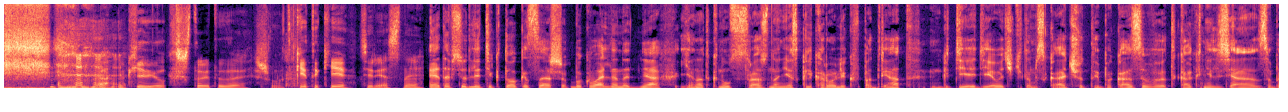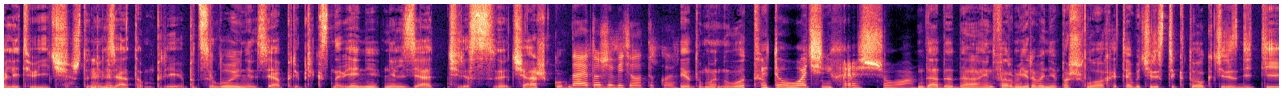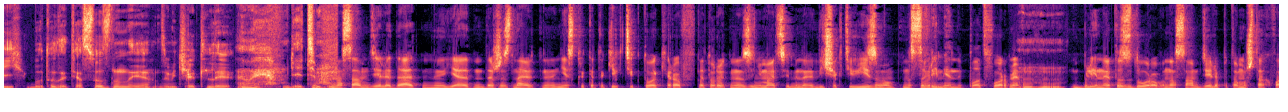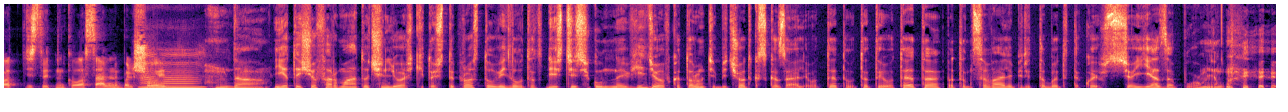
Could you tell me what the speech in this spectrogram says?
Кирилл, что это за шутки такие интересные? Это все для ТикТока, Саша. Буквально на днях я наткнулся сразу на несколько роликов подряд, где девочки там скачут и показывают, как нельзя заболеть ВИЧ. Что нельзя там при поцелуе, нельзя при прикосновении, нельзя через э, чашку. Да, я тоже видела такое. Я думаю, ну вот, Это очень хорошо. да-да-да, информирование пошло хотя бы через ТикТок, через детей. Будут вот эти осознанные, замечательные ой, дети. На самом деле, да, я даже знаю несколько таких тиктокеров, которые занимаются именно ВИЧ-активизмом на современной платформе. Мгм. Блин, это здорово на самом деле, потому что охват действительно колоссальный, большой. Мгм. Да. И это еще формат очень легкий. То есть ты просто увидел вот это 10-секундное видео, в котором тебе четко сказали вот это, вот это и вот это, потанцевали перед тобой, ты такой, все, я запомнил.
